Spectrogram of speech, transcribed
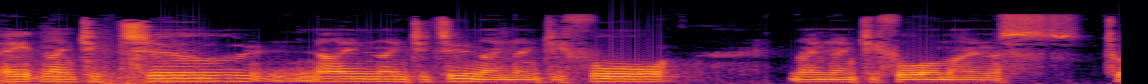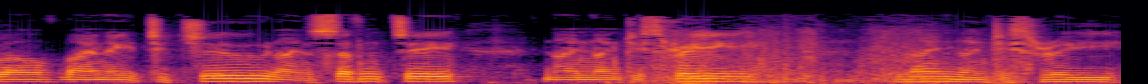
892, 992, 994, 994 minus 12, 982, 970, 993, 993,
